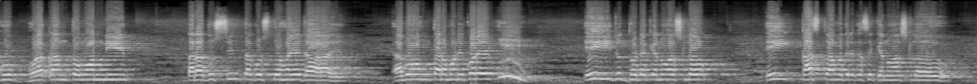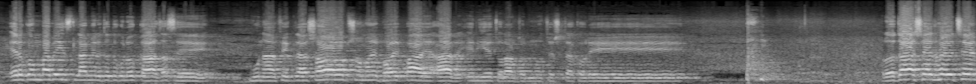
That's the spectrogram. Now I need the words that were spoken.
খুব ভরাক্রান্ত মন নিয়ে, তারা দুশ্চিন্তাগ্রস্ত হয়ে যায় এবং তারা মনে করে, এই যুদ্ধটা কেন আসলো? এই কাজটা আমাদের কাছে কেন আসলো? এরকমভাবে ইসলামের যতগুলো কাজ আছে মুনাফিকরা সব সময় ভয় পায় আর এড়িয়ে চলার জন্য চেষ্টা করে। রোজা শেষ হয়েছে।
